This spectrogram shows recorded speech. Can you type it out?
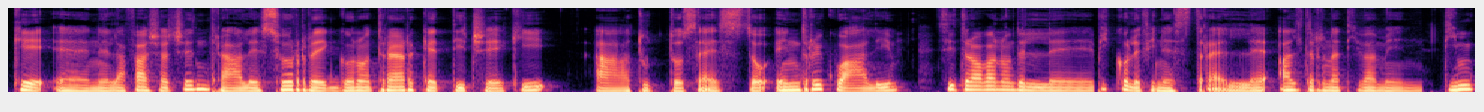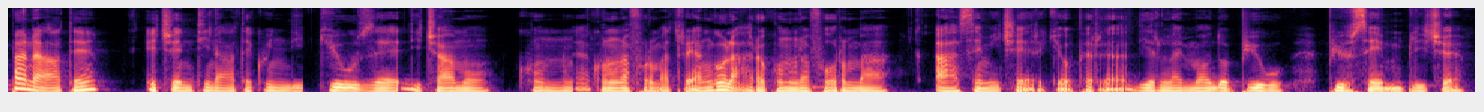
che eh, nella fascia centrale sorreggono tre archetti ciechi a tutto sesto, entro i quali si trovano delle piccole finestrelle alternativamente timpanate e centinate, quindi chiuse, diciamo, con, eh, con una forma triangolare o con una forma a semicerchio, per dirla in modo più, più semplice.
